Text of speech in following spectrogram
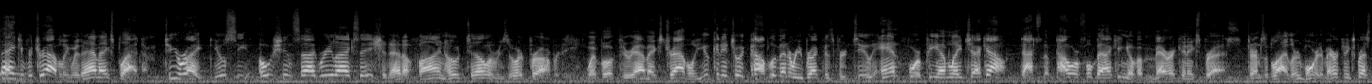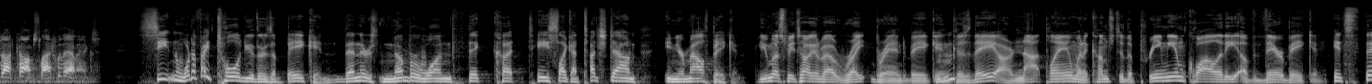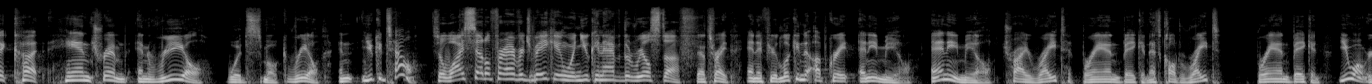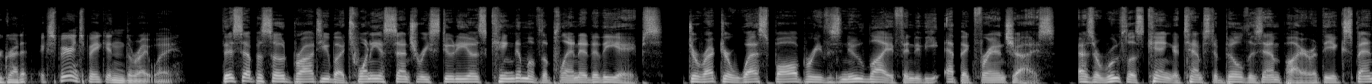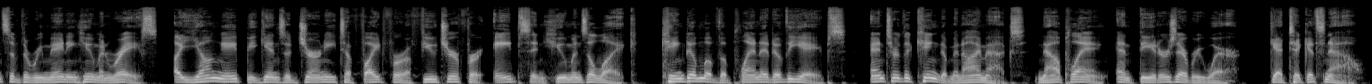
Thank you for traveling with Amex Platinum. To your right, you'll see oceanside relaxation at a fine hotel and resort property. When booked through Amex Travel, you can enjoy complimentary breakfast for 2 and 4 p.m. late checkout. That's the powerful backing of American Express. Terms apply. Learn more at americanexpress.com slash with Amex. Seton, what if I told you there's a bacon, then there's number one thick cut, tastes like a touchdown in your mouth bacon? You must be talking about Wright Brand bacon hmm? because they are not playing when it comes to the premium quality of their bacon. It's thick cut, hand trimmed, and real wood smoke, real. And you can tell. So why settle for average bacon when you can have the real stuff? That's right. And if you're looking to upgrade any meal, any meal, try Wright Brand Bacon. That's called Wright Brand Bacon. You won't regret it. Experience bacon the right way. This episode brought to you by 20th Century Studios' Kingdom of the Planet of the Apes. Director Wes Ball breathes new life into the epic franchise. As a ruthless king attempts to build his empire at the expense of the remaining human race, a young ape begins a journey to fight for a future for apes and humans alike. Kingdom of the Planet of the Apes. Enter the kingdom in IMAX, now playing, and theaters everywhere. Get tickets now.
